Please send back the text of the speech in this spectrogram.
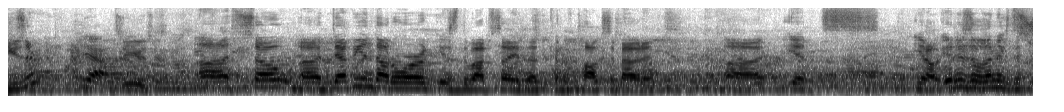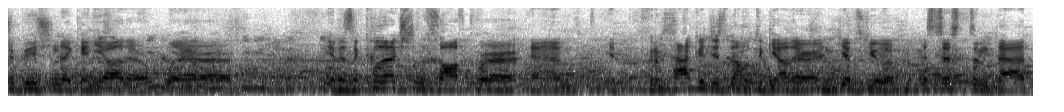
user? Yeah, as a user. Uh, so uh, Debian.org is the website that kind of talks about it. Uh, it's you know it is a Linux distribution like any other, where it is a collection of software and it kind of packages them together and gives you a, a system that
